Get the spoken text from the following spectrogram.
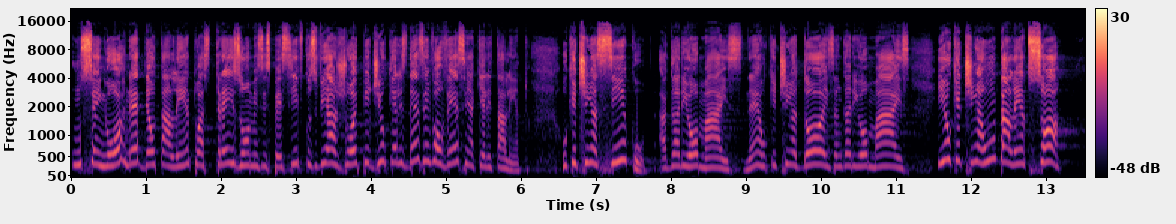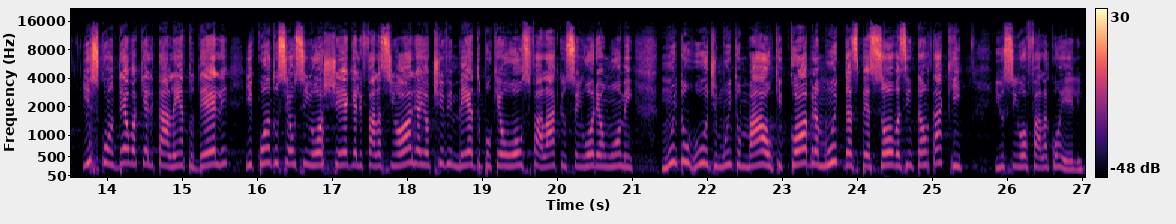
um senhor né, deu talento a três homens específicos, viajou e pediu que eles desenvolvessem aquele talento. O que tinha cinco, angariou mais. Né? O que tinha dois, angariou mais. E o que tinha um talento só, escondeu aquele talento dele, e quando o seu senhor chega, ele fala assim: Olha, eu tive medo porque eu ouço falar que o senhor é um homem muito rude, muito mal, que cobra muito das pessoas, então está aqui. E o senhor fala com ele:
